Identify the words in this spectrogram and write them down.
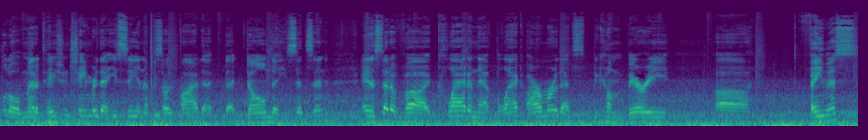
little meditation chamber that you see in episode 5, that, that dome that he sits in. And instead of uh, clad in that black armor that's become very uh, famous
